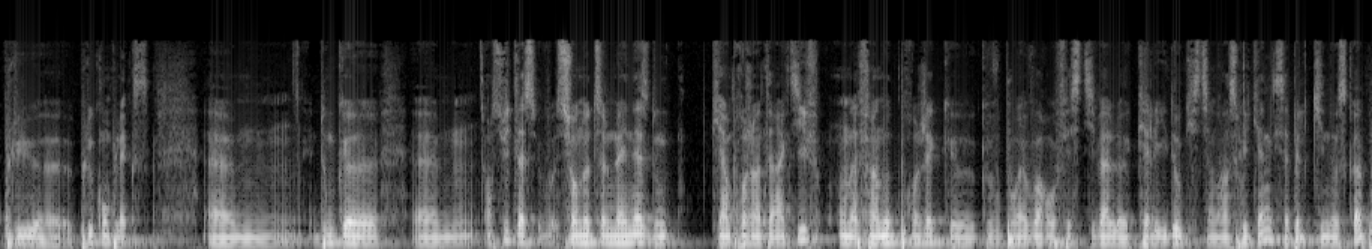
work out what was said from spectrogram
plus, complexes. donc ensuite, sur notre Blindness, donc qui est un projet interactif. On a fait un autre projet que, que vous pourrez voir au festival Kaleido qui se tiendra ce week-end, qui s'appelle Kinoscope,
